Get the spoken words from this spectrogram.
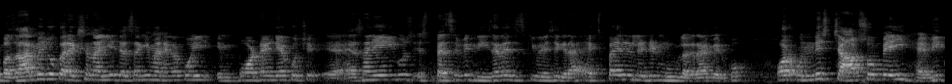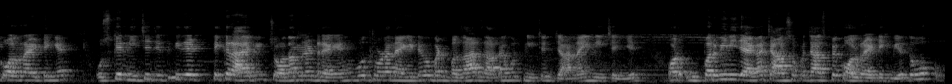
बाज़ार में जो करेक्शन आई है, जैसा कि मैंने कहा, कोई इंपॉर्टेंट या कुछ, ऐसा नहीं है कि कुछ स्पेसिफिक रीजन है जिसकी वजह से गिरा है। एक्सपायरी रिलेटेड मूव लग रहा है मेरे को। और 19400 पे ही हैवी कॉल राइटिंग है। उसके नीचे जितनी देर टिक रहा है भी 14 मिनट रह गए हैं, वो थोड़ा नेगेटिव है बट बाज़ार ज़्यादा कुछ नीचे जाना ही नहीं चाहिए। और ऊपर भी नहीं जाएगा 450 पे कॉल राइटिंग भी है। तो वो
